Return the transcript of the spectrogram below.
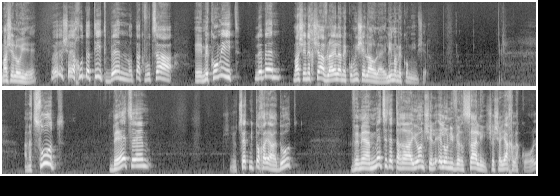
מה שלא יהיה, ושייכות דתית בין אותה קבוצה אה, מקומית לבין מה שנחשב לאל המקומי שלה או לאלים המקומיים שלה. הנצרות בעצם, שיוצאת מתוך היהדות ומאמצת את הרעיון של אל אוניברסלי ששייך לכל,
